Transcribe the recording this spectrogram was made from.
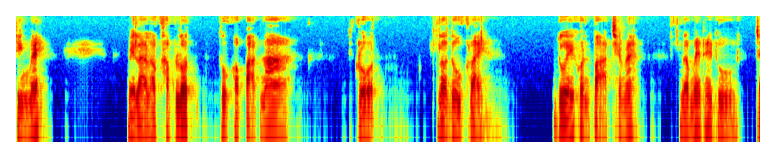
จริงไหม เวลาเราขับรถถูกเขาปาดหน้า โกรธ เราดูใคร ดูไอ้คนปาดใช่ไหมเราไม่ได้ดูใจ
